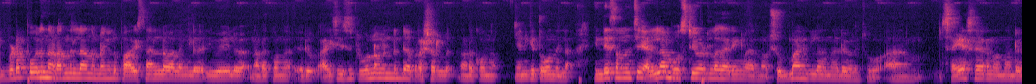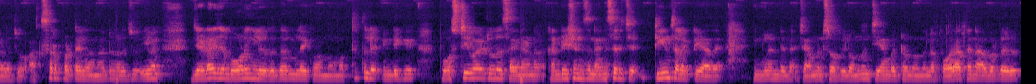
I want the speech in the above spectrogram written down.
ഇവിടെ പോലും നടന്നില്ല എന്നുണ്ടെങ്കിൽ പാകിസ്ഥാനിലോ അല്ലെങ്കിൽ യു എയിലോ നടക്കുന്ന ഒരു ഐ സി സി ടൂർണമെന്റിന്റെ പ്രഷറിൽ നടക്കുമെന്ന് എനിക്ക് തോന്നുന്നില്ല. ഇന്ത്യയെ സംബന്ധിച്ച് എല്ലാം പോസിറ്റീവായിട്ടുള്ള കാര്യങ്ങളായിരുന്നു. ശുഭ്മാൻ ഗിൽ നന്നായിട്ട് കളിച്ചു. ശ്രേയസ് അയ്യർ നന്നായിട്ട് കളിച്ചു. അക്സർ പട്ടേൽ നന്നായിട്ട് കളിച്ചു. ഈവൻ ജഡേജ ബോളിംഗിൽ റിതമിലേക്ക് വന്നു. മൊത്തത്തിൽ ഇന്ത്യയ്ക്ക് പോസിറ്റീവായിട്ടുള്ള സൈനാണ് കണ്ടീഷൻസിനനുസരിച്ച് ടീം സെലക്ട് ചെയ്യാതെ ഇംഗ്ലണ്ടിന് ചാമ്പ്യൻസ് ട്രോഫിയിൽ ഒന്നും ചെയ്യാൻ പറ്റുമെന്ന് തോന്നുന്നില്ല. പോരാത്തന്നെ അവരുടെ ഒരു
